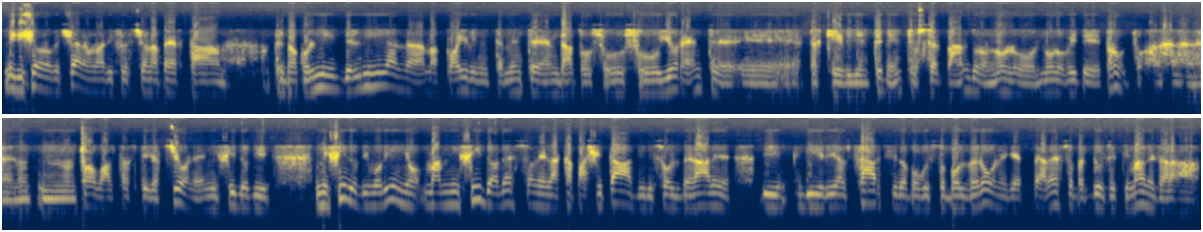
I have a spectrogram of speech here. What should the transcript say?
mi dicevano che c'era una riflessione aperta prima col, del Milan, ma poi evidentemente è andato su, su Llorente eh, perché evidentemente osservandolo non lo, non lo vede pronto, eh, non, non, trovo altra spiegazione, mi fido, di, mi fido di Mourinho, ma mi fido adesso nella capacità di risolverare, di, di rialzarsi dopo questo polverone che adesso per due settimane sarà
